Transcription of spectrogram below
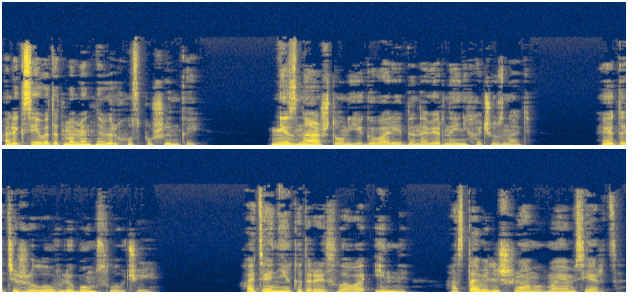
Алексей в этот момент наверху с Пушинкой. Не знаю, что он ей говорит, да, наверное, и не хочу знать. Это тяжело в любом случае. Хотя некоторые слова Инны оставили шрамы в моем сердце.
